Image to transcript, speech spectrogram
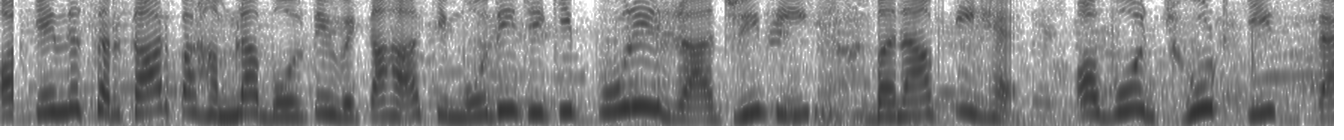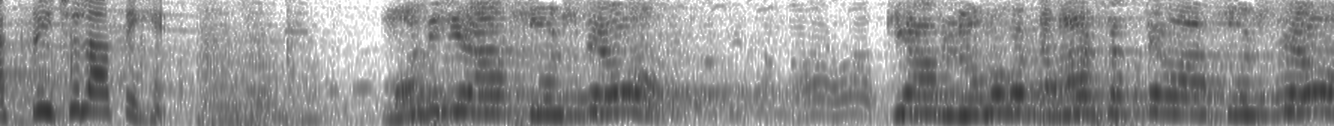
और केंद्र सरकार पर हमला बोलते हुए कहा कि मोदी जी की पूरी राजनीति बनावटी है और वो झूठ की फैक्ट्री चलाते हैं। मोदी जी, आप सोचते हो कि आप लोगों को दबा सकते हो? आप सोचते हो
